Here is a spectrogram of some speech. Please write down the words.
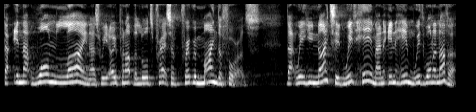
That in that one line, as we open up the Lord's Prayer, it's a great reminder for us that we're united with Him and in Him with one another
